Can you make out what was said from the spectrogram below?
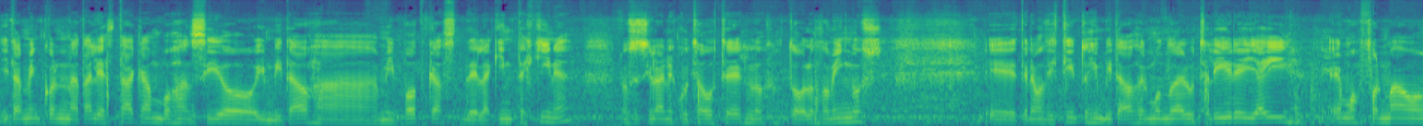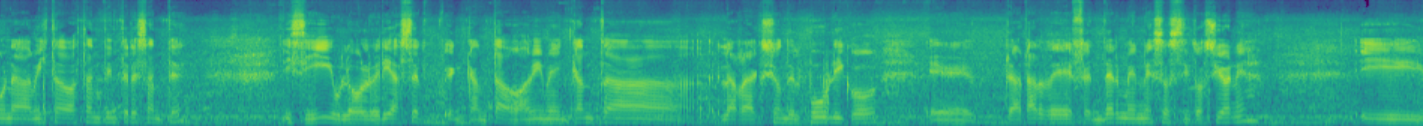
y también con Natalia Stack, ambos han sido invitados a mi podcast de La Quinta Esquina. No sé si lo han escuchado ustedes todos los domingos. Eh, tenemos distintos invitados del mundo de la lucha libre y ahí hemos formado una amistad bastante interesante. Y sí, lo volvería a hacer encantado. A mí me encanta la reacción del público, eh, tratar de defenderme en esas situaciones. Y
